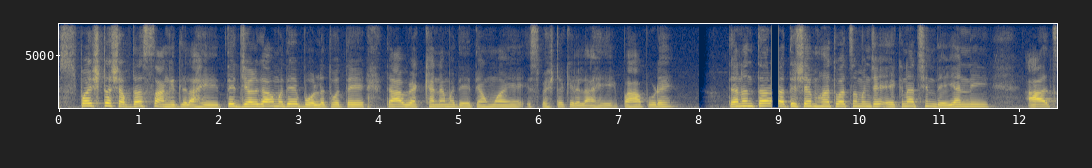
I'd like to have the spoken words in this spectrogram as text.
स्पष्ट शब्दात सांगितलेलं आहे. ते जळगावमध्ये बोलत होते. त्या व्याख्यानामध्ये तेव्हा हे स्पष्ट केलेलं आहे. पहा पुढे. त्यानंतर अतिशय महत्त्वाचं म्हणजे एकनाथ शिंदे यांनी आज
